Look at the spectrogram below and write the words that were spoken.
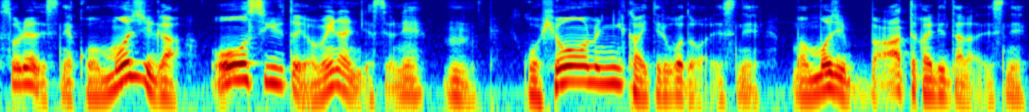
それはですね、こう文字が多すぎると読めないんですよね。うん。こう表に書いてることがですね、まあ、文字バーって書いてたらですね、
